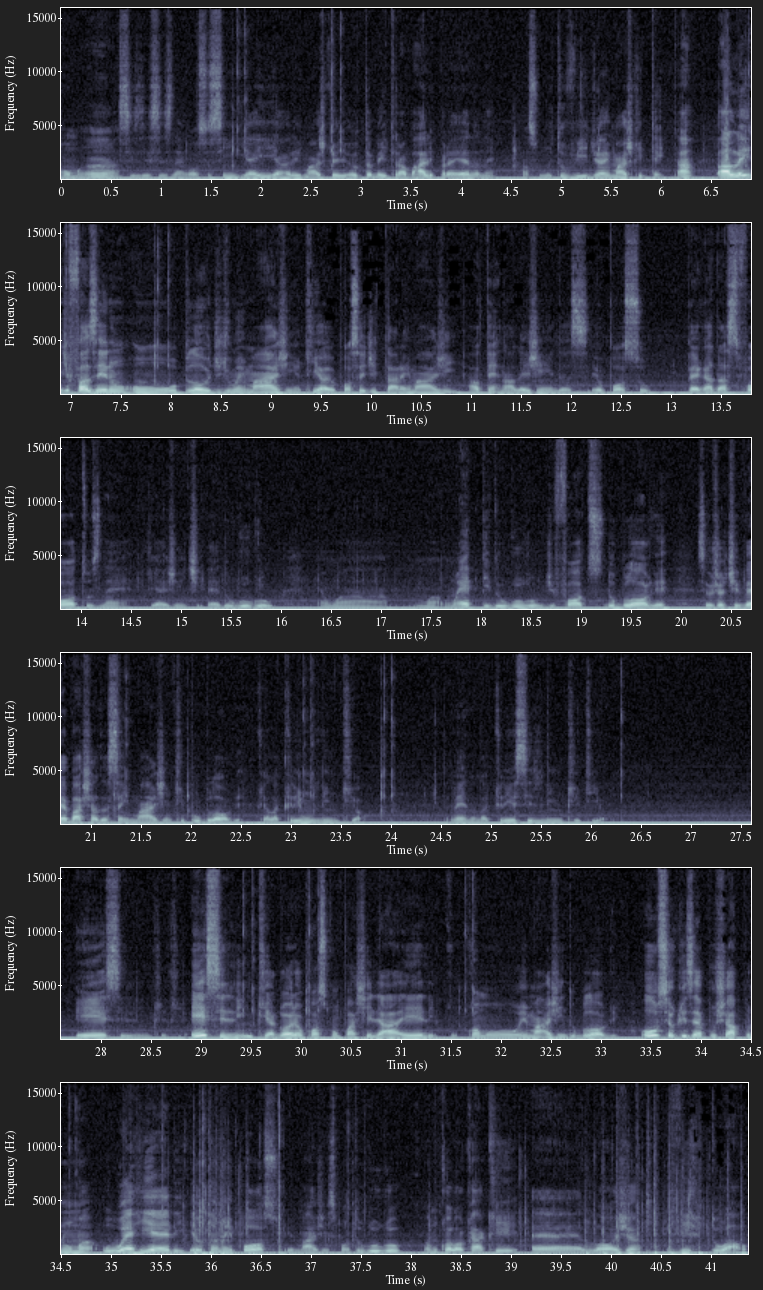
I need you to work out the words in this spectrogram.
romances, esses negócios assim. E aí a imagem que eu também trabalho para ela, né? Faço muito vídeo, é a imagem que tem, tá? Além de fazer um, um, upload de uma imagem aqui, ó, eu posso editar a imagem, alternar legendas, eu posso pegar das fotos, né? Que a gente é do Google, é uma, uma um app do Google de fotos do Blogger. Se eu já tiver baixado essa imagem aqui pro Blogger, que ela cria um link, ó. Tá vendo? Ela cria esse link aqui, ó esse link aqui. Esse link agora eu posso compartilhar ele como imagem do blog. Ou se eu quiser puxar por uma URL, eu também posso. Imagens.google, vamos colocar aqui é, loja virtual.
